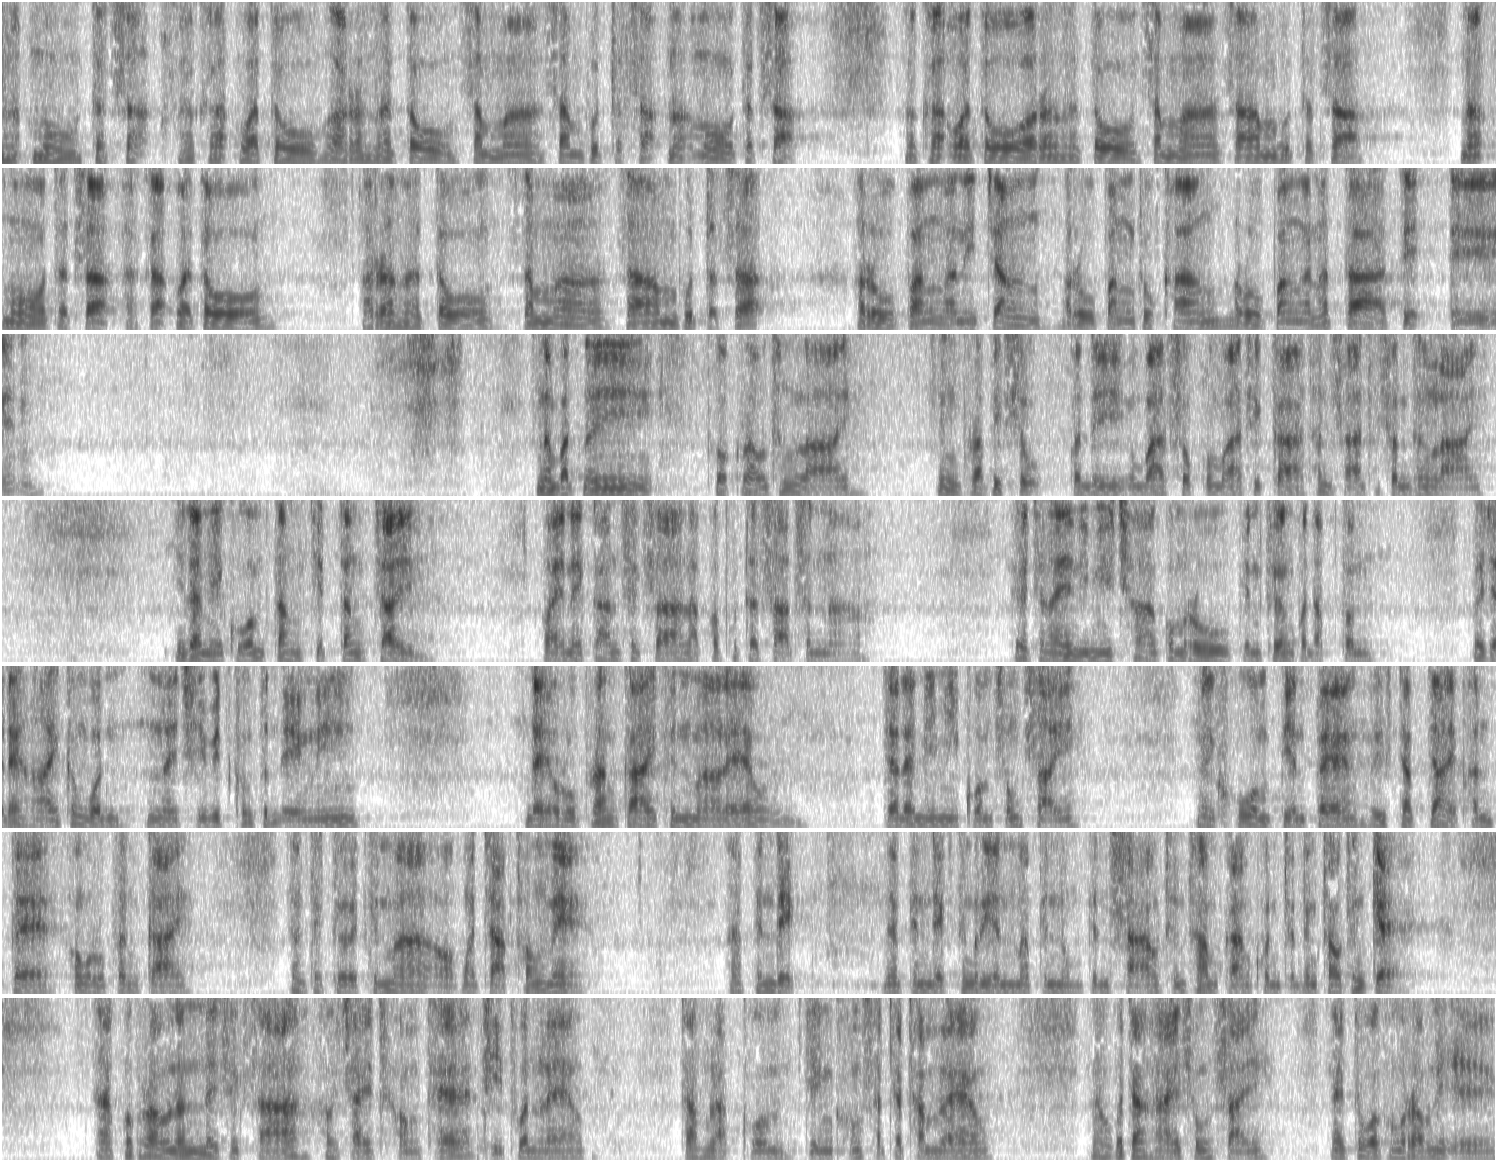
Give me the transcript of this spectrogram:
นะโมตัสสะภะคะวะโตอะระหะโต สัมมาสัมพุทธัสสะนะโมตัสสะภะคะวะโตอะระหะโต สัมมาสัมพุทธัสสะนะโมตัสสะภะคะวะโตอะระหะโต สัมมาสัมพุทธัสสะรูปังอนิจจัง รูปังทุกขัง รูปังอนัตตาติ ตินบัดนี้พวกเราทั้งหลาย ซึ่งพระภิกษุก็ดีอุบาสกอุบาสิกาท่านสาธุชนทั้งหลาย ที่ได้มีความตั้งจิตตั้งใจไว้ในการศึกษาหลักพระพุทธศาสนา เพื่อจะให้มีวิชาความรู้เป็นเครื่องประดับตน พื่อจะได้หายกังวลในชีวิตของตนเองนี้ ได้รูปร่างกายขึ้นมาแล้ว จะได้ไม่มีความสงสัย ในความเปลี่ยนแปลงหรือจับจ่ายผันแปรของรูปร่างกายตั้งแต่เกิดขึ้นมาออกมาจากท้องแม่ เป็นเด็กเป็นเด็กทั้งเรียนมาเป็นหนุ่มเป็นสาวถึงท่ามกลางคนจนถึงเท่าถึงแก่ หากพวกเรานั้นได้ศึกษาเข้าใจท่องแท้ถี่ถ้วนแล้ว ตามหลักความจริงของสัจธรรมแล้ว เราก็จะหายสงสัยในตัวของเรานี่เอง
